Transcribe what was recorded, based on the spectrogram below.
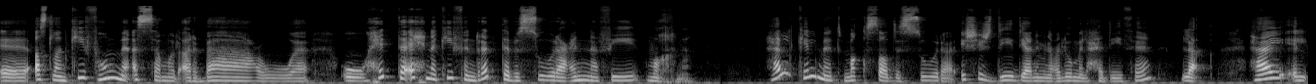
آه، أصلا كيف هم قسموا الأرباع وحتى إحنا كيف نرتب السورة عنا في مخنا. هل كلمة مقصد السورة إشي جديد يعني من علوم الحديثة؟ لا. هاي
